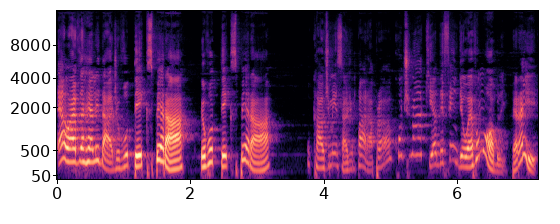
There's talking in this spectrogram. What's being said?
É a live da realidade. Eu vou ter que esperar. Eu vou ter que esperar o carro de mensagem parar para continuar aqui a defender o Evan Mobley. Peraí.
